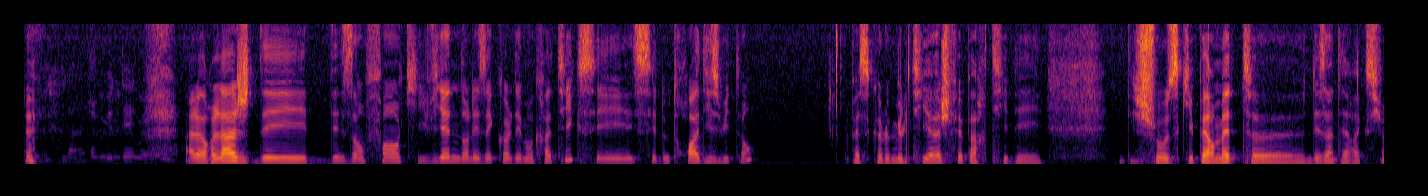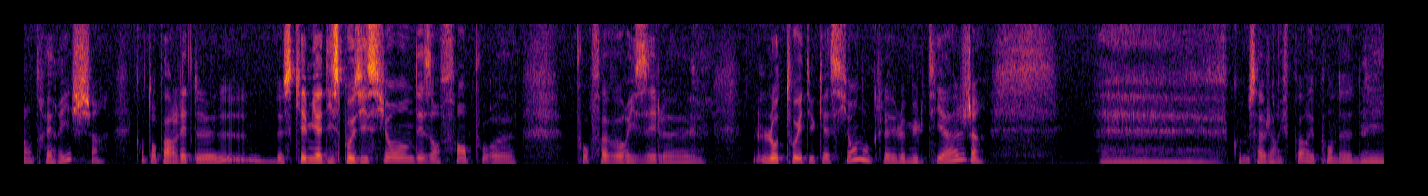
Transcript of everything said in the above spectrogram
Alors l'âge des, enfants qui viennent dans les écoles démocratiques, c'est de 3 à 18 ans, parce que le multi-âge fait partie des, choses qui permettent euh, des interactions très riches. Quand on parlait de, ce qui est mis à disposition des enfants pour, euh, favoriser l'auto-éducation, donc le, multi-âge. Euh, comme ça, j'arrive pas à répondre à des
